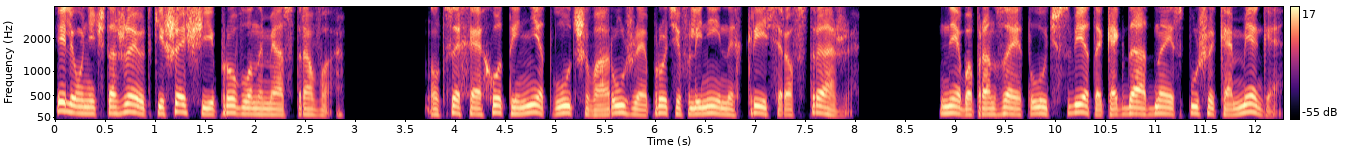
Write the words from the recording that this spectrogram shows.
или уничтожают кишащие проволанными острова. У цеха охоты нет лучшего оружия против линейных крейсеров стражи. Небо пронзает луч света, когда одна из пушек «Омега»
